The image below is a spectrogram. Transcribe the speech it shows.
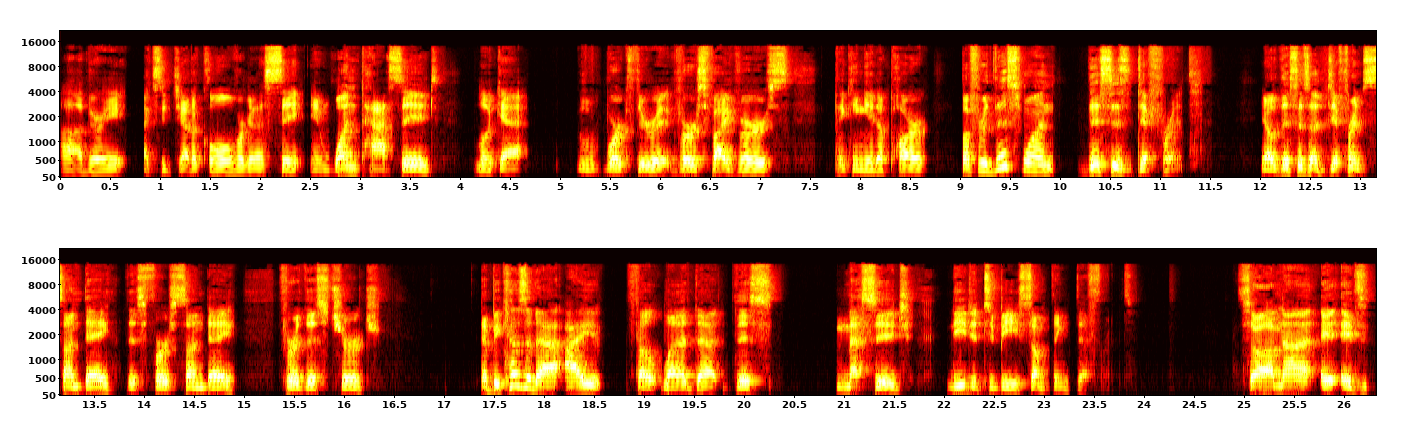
uh, very exegetical. We're going to sit in one passage, look at, work through it verse by verse, picking it apart. But for this one, this is different. You know, this is a different Sunday, this first Sunday for this church. And because of that, I felt led that this message needed to be something different. So I'm not it, it's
